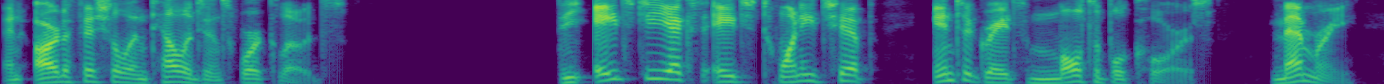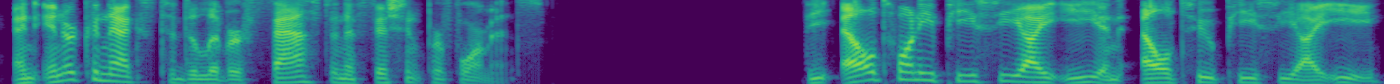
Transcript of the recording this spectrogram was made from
and artificial intelligence workloads. The HGX H20 chip integrates multiple cores, memory, and interconnects to deliver fast and efficient performance. The L20 PCIe and L2 PCIe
